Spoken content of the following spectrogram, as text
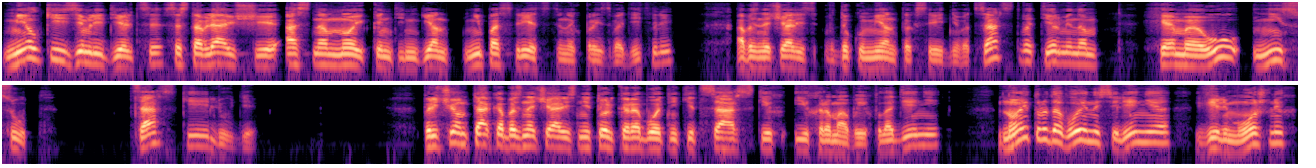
Мелкие земледельцы, составляющие основной контингент непосредственных производителей, обозначались в документах Среднего Царства термином «хемеу нисут» – «царские люди». Причем так обозначались не только работники царских и хромовых владений, но и трудовое население вельможных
